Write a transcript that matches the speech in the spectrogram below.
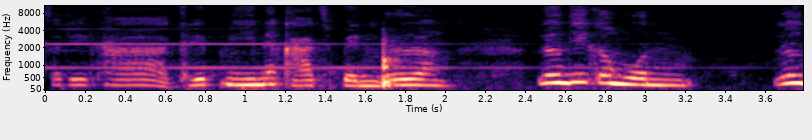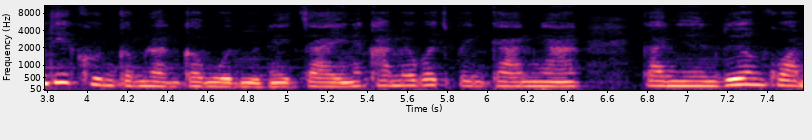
สวัสดีค่ะ คลิปนี้นะคะจะเป็นเรื่องเรื่องที่กังวลเรื่องที่คุณกำลังกังวลอยู่ในใจนะคะ ไม่ว่าจะเป็นการงานการเงินเรื่องความ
